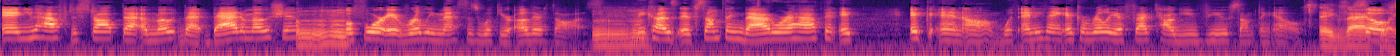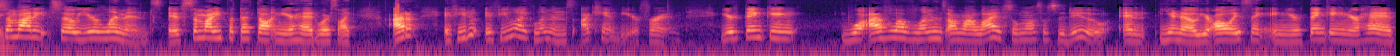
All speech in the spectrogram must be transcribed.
And you have to stop that emo that bad emotion Mhm. before it really messes with your other thoughts. Mhm. Because if something bad were to happen, it it and um with anything it can really affect how you view something else. Exactly. So if somebody, so your lemons. If somebody put that thought in your head where it's like, I don't, if you do, if you like lemons, I can't be your friend. You're thinking, well, I've loved lemons all my life, so what am I supposed to do? And you know, you're always thinking, you're thinking in your head,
